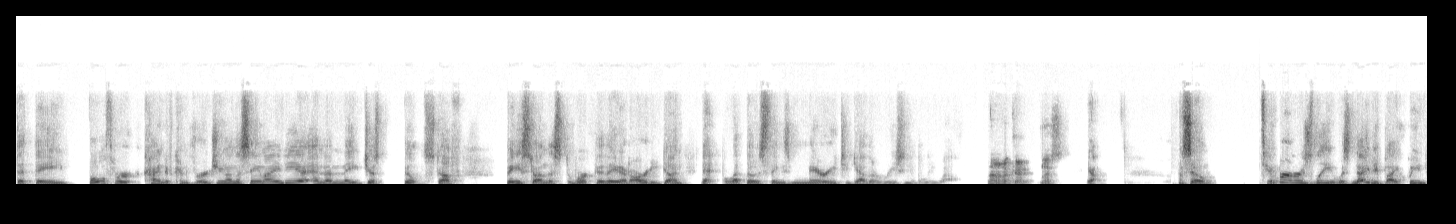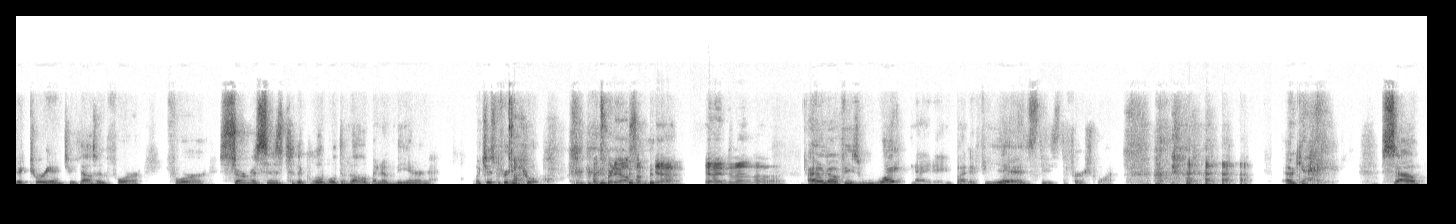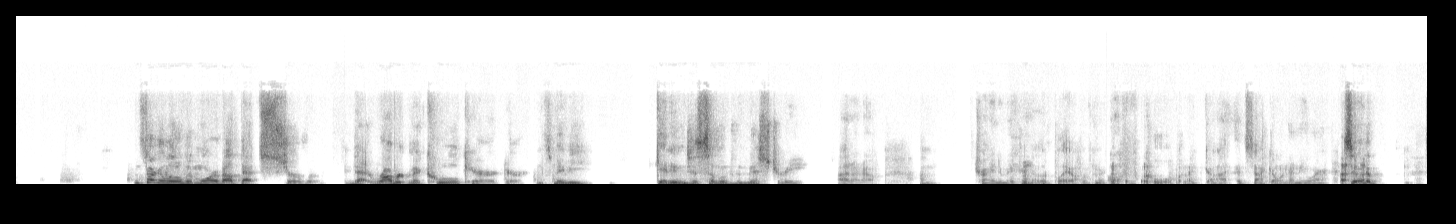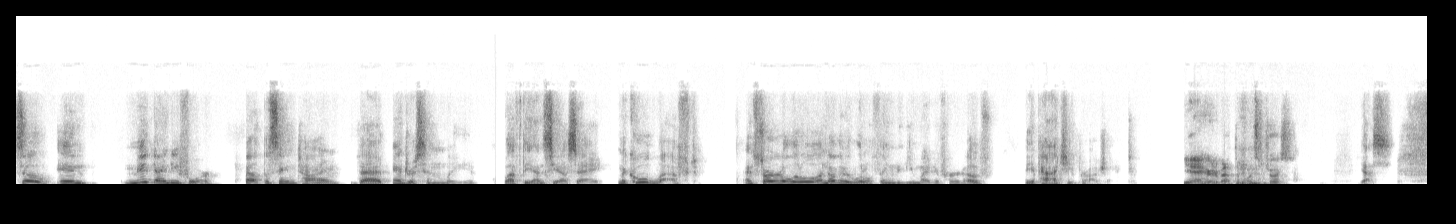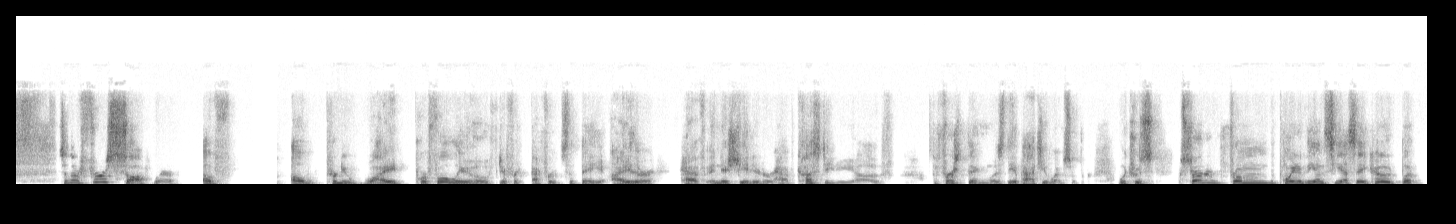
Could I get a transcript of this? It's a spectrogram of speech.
that they both were kind of converging on the same idea and then they just built stuff based on this work that they had already done that let those things marry together reasonably well. Oh, okay. Nice. Yeah. So Tim Berners-Lee was knighted by Queen Victoria in 2004 for services to the global development of the internet, which is pretty cool. That's pretty awesome. Yeah. Yeah, I did not know that. I don't know if he's white knighting, but if he is, he's the first one. Okay. So let's talk a little bit more about that server, that Robert McCool character. Let's maybe get into some of the mystery. I don't know. I'm trying to make another play off of oh. McCool, but I got it's not going anywhere. So in, a, so in mid 94, about the same time that Anderson Lee left the NCSA, McCool left and started a little another little thing that you might have heard of, the Apache project. yeah, I heard about them once or twice. Yes. So their first software of a pretty wide portfolio of different efforts that they either have initiated or have custody of. The first thing was the Apache web server, which was started from the point of the NCSA code, but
